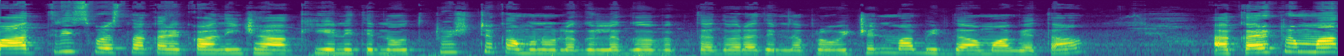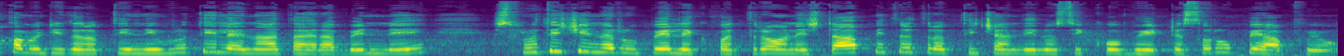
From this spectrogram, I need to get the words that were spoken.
પાંત્રીસ વર્ષના કાર્યકાળની ઝાંખી અને તેમના ઉત્કૃષ્ટ કામોનો અલગ અલગ વક્તા દ્વારા તેમના પ્રવચનમાં બિરદાવવામાં આવ્યા હતા. આ કાર્યક્રમમાં કમિટી તરફથી નિવૃત્તિ લેનાર તાહેરાબેનને સ્મૃતિચિહ્ન રૂપે લેખપત્ર અને સ્ટાફ મિત્ર તરફથી ચાંદીનો સિક્કો ભેટ સ્વરૂપે આપ્યો.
